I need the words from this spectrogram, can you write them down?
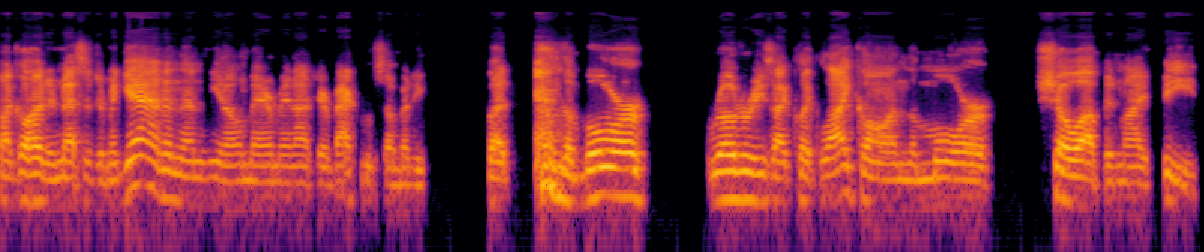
I go ahead and message them again, and then you know may or may not hear back from somebody. But the more rotaries I click like on, the more show up in my feed.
